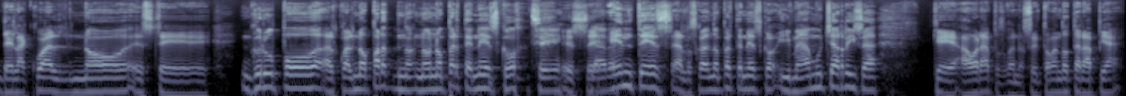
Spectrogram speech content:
de la cual no, este, grupo al cual no, no, no, pertenezco, este, entes a los cuales no pertenezco, y me da mucha risa que ahora, pues bueno, estoy tomando terapia,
